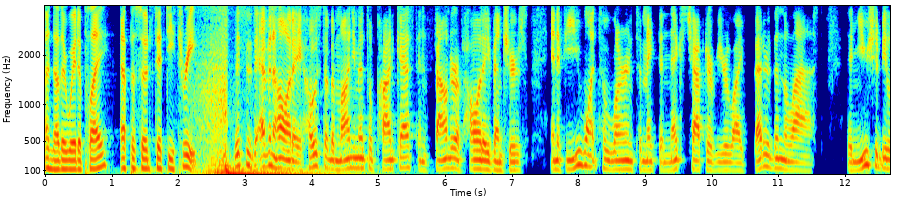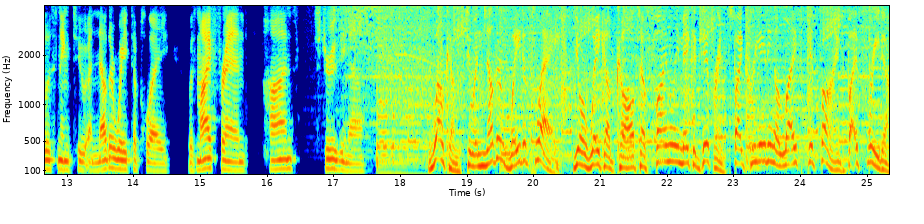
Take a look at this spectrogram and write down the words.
Another Way to Play, episode 53. This is Evan Holladay, host of the Monumental Podcast and founder of Holladay Ventures. And if you want to learn to make the next chapter of your life better than the last, then you should be listening to Another Way to Play with my friend Hans Struzyna. Welcome to Another Way to Play, your wake up call to finally make a difference by creating a life defined by freedom.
